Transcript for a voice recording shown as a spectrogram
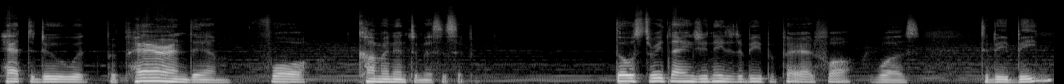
had to do with preparing them for coming into Mississippi. Those three things you needed to be prepared for was to be beaten,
